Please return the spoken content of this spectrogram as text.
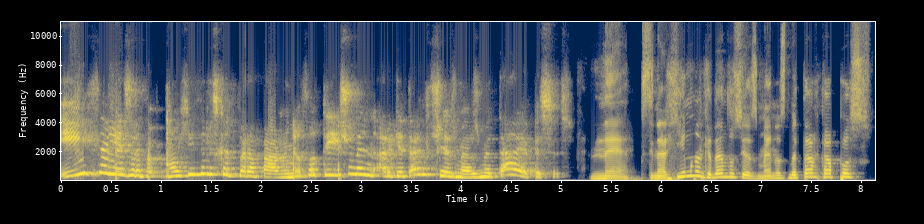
ήθελες, ρε, παι- όχι ήθελες κάτι παραπάνω. Νιώθω ότι ήσουν αρκετά ενθουσιασμένος. Μετά έπεσες. Ναι, στην αρχή ήμουν αρκετά ενθουσιασμένος. Μετά κάπως.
